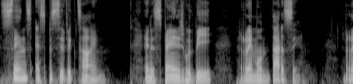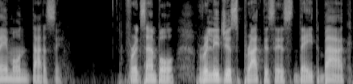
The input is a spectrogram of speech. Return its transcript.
since a specific time. In Spanish would be remontarse. Remontarse. For example, religious practices date back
